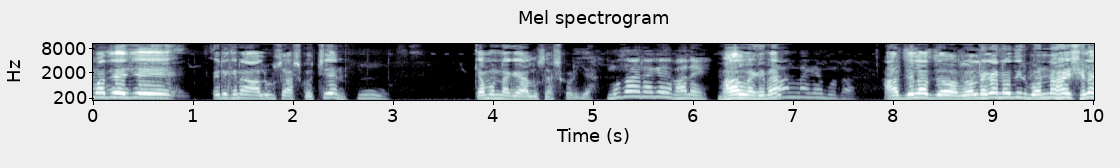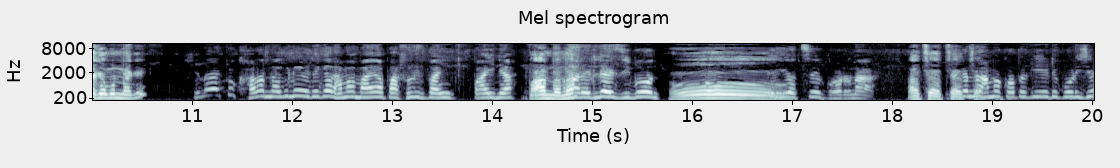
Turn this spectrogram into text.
মাঝে যে এটা এখানে আলু চাষ করছেন? কেমন লাগে আলু চাষ করিয়া? মজা লাগে ভালে। ভালো লাগে না? ভালো লাগে মজা। আর জেলা জলঢাকা নদীর বন্যা হয় কেমন লাগে? একটু খারাপ লাগল এদিকে আমার মায়া পাশুড়ির পাই পাই না। পান না না? এলে জীবন। ও। এই হচ্ছে ঘটনা। আচ্ছা আচ্ছা আচ্ছা। আমার কত কি এটি করেছে।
